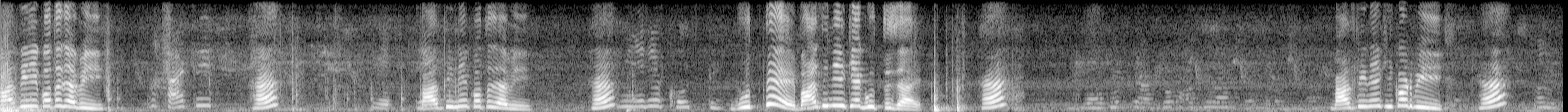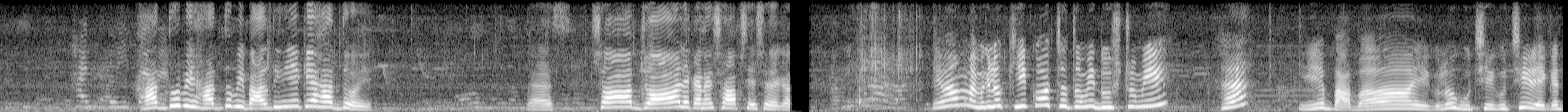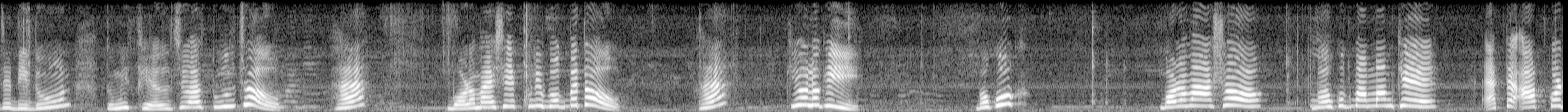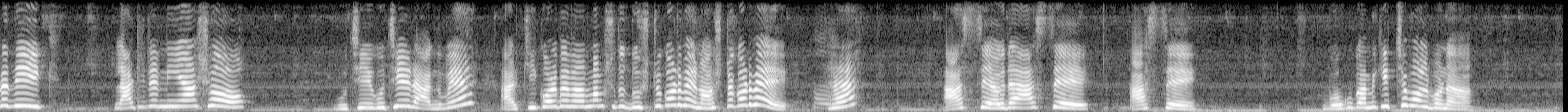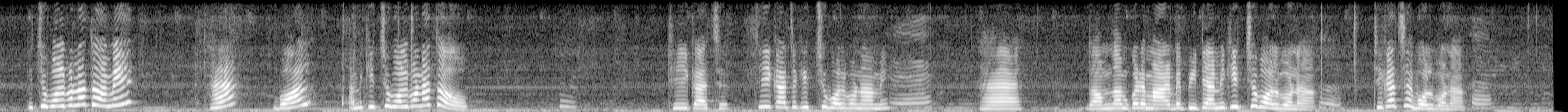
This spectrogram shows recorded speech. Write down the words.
বালতি নিয়ে কোথায় যাবি? হ্যাঁ? বালতি নিয়ে কোথায় যাবি? হ্যাঁ? ঘুরতে। ঘুরতে? বালতি নিয়ে কে ঘুরতে যায়? হ্যাঁ? বালতি নিয়ে কি করবি? হ্যাঁ? হাত ধুবি। হাত ধুবি বালতি নিয়ে কে হাত ধোয়? ব্যাস সব জল এখানে সব শেষ হয়ে গেল। এমাম এগুলো কি করছ? তুমি দুষ্টুমি? হ্যাঁ? এ বাবা, এগুলো গুছিয়ে গুছিয়ে রেখেছে দিদুন। তুমি ফেলছো আর তুলছো? হ্যাঁ? বড় মা এসে এক্ষুনি বকবে তো? হ্যাঁ? কি হলো কি? বকুক? বড় মা, আসো। বকুক মাম্মামকে একটা আপ করে দিক। লাঠিটা নিয়ে আসো। গুছিয়ে গুছিয়ে রাখবে। আর কি করবে মাম্মাম? শুধু দুষ্টু করবে? নষ্ট করবে? হ্যাঁ? আসছে ওইদা আসছে। আসছে। বকুক আমি কিচ্ছু বলব না। কিচ্ছু বলব না তো আমি? হ্যাঁ? বল, আমি কিচ্ছু বলব না তো? ঠিক আছে ঠিক আছে, কিচ্ছু বলব না আমি। হ্যাঁ দমদম করে মারবে পিঠে, আমি কিচ্ছু বলব না। ঠিক আছে? বলব না।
